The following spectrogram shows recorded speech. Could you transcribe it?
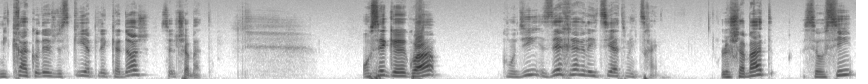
Mikra Kodesh, de ce qui est appelé Kadosh, c'est le Shabbat. On sait que quoi? Qu'on dit Zecher Leitziat Mitzrayim. Le Shabbat, c'est aussi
